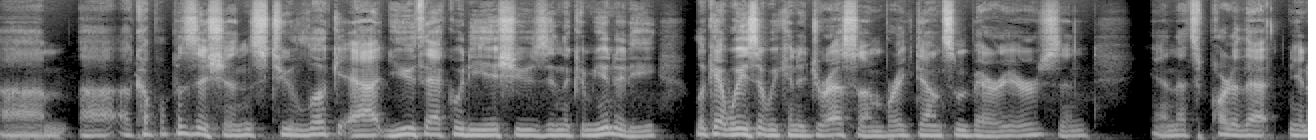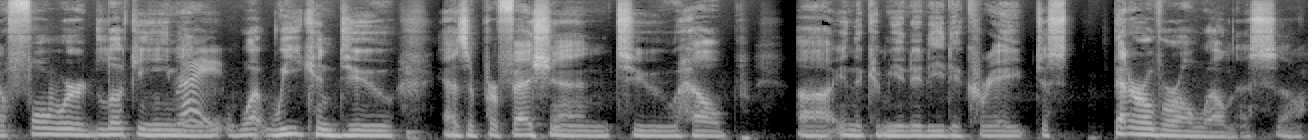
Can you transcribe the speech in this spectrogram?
um, uh, a couple positions to look at youth equity issues in the community, look at ways that we can address them, break down some barriers, and and that's part of that you know forward looking Right. and what we can do as a profession to help uh, in the community to create just better overall wellness. So.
